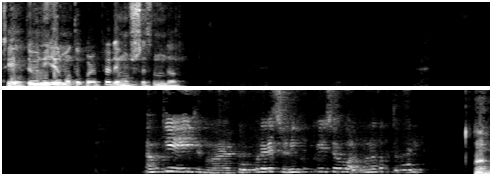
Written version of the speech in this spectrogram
ঠিক আছে তুমি নিজের মতো করে একটা ডেমনস্ট্রেশন দাও। আমি কি এই কুকুরকে শ্রেণীকক্ষ হিসেবে কল্পনা করতে পারি? হ্যাঁ।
